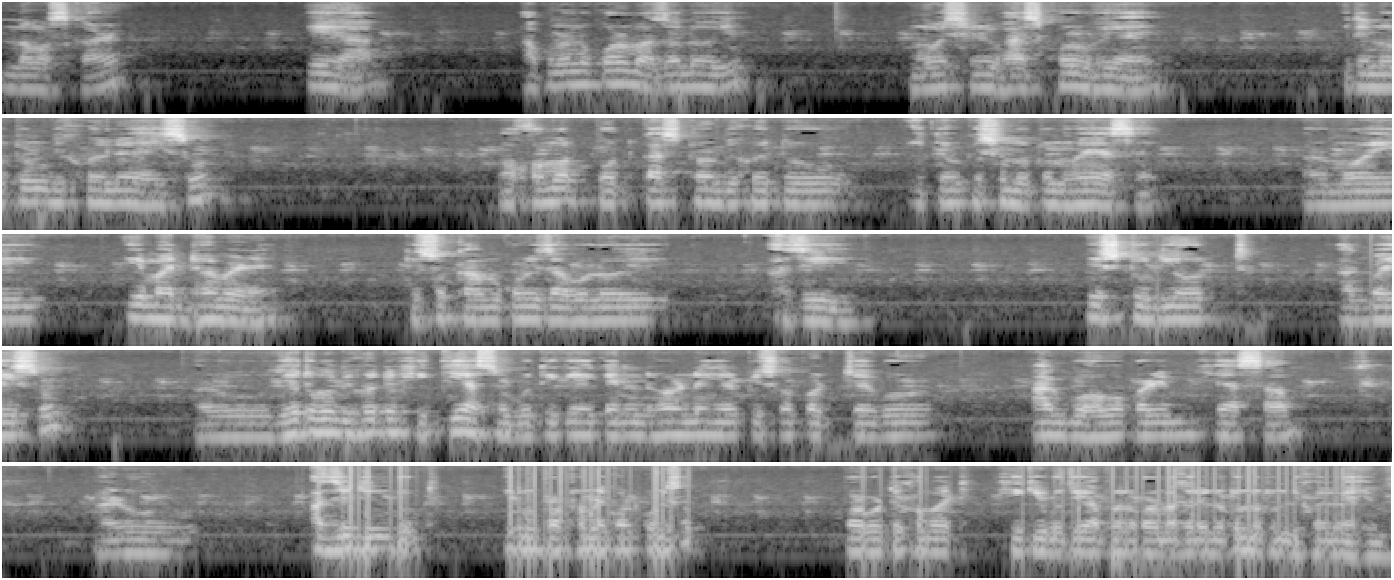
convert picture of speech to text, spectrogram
নমস্কাৰ। এয়া আপোনালোকৰ মাজলৈ মই শ্ৰী ভাস্কৰ ভূঞাই এটি নতুন বিষয় লৈ আহিছোঁ। অসমত পডকাষ্টৰ বিষয়টো এতিয়াও কিছু নতুন হৈ আছে আৰু মই এই মাধ্যমেৰে কিছু কাম কৰি যাবলৈ আজি এই ষ্টুডিঅ'ত আগবাঢ়িছোঁ আৰু যিহেতু মই বিষয়টো শিকি আছোঁ গতিকে কেনেধৰণে ইয়াৰ পিছৰ পৰ্যায়বোৰ আগবঢ়াব পাৰিম সেয়া চাম। আৰু আজিৰ দিনটোত ই মোৰ প্ৰথম ৰেকৰ্ড কৰিছোঁ পৰৱৰ্তী সময়ত শিকি বুজি আপোনালোকৰ মাজলৈ নতুন নতুন বিষয় লৈ আহিম।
